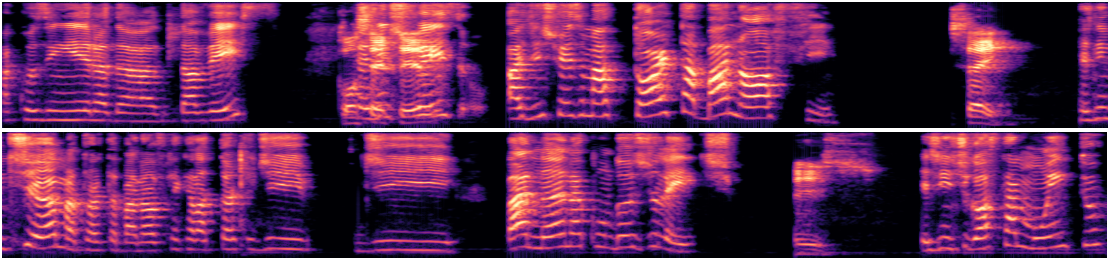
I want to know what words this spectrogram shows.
a cozinheira da, da vez. Com a, gente certeza. fez, a gente fez uma torta banoffee. Isso aí. A gente ama a torta banoffee, que é aquela torta de, de banana com doce de leite. Isso. A gente gosta muito.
